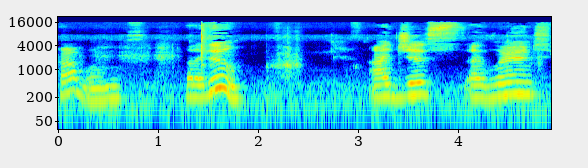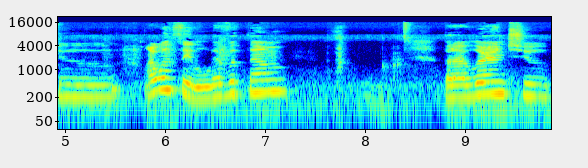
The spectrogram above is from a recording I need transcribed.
problems. But I do. I just, I've learned to, I wouldn't say live with them, but I've learned to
